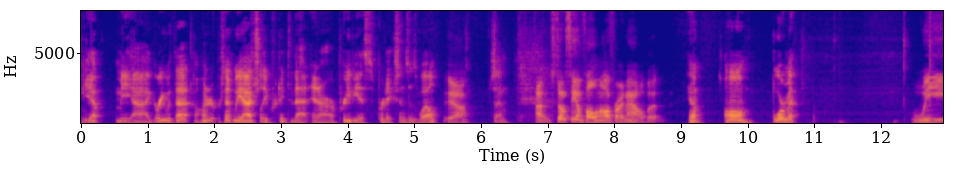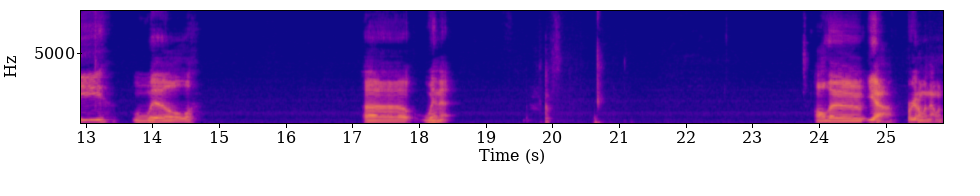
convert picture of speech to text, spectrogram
Yep, me. I agree with that 100. percent We actually predicted that in our previous predictions as well. Yeah. So, I just don't see them falling off right now, but yep. Um, Bournemouth. we will uh win it. Although, yeah, we're gonna win that one.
